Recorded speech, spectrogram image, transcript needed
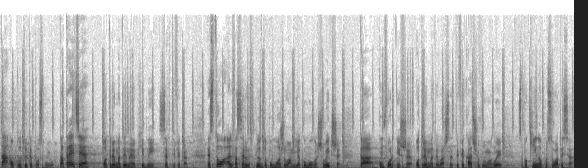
та оплатити послугу. Та третє отримати необхідний сертифікат. СТО Альфа Сервіс Плюс допоможе вам якомога швидше та комфортніше отримати ваш сертифікат, щоб ви могли спокійно просуватися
